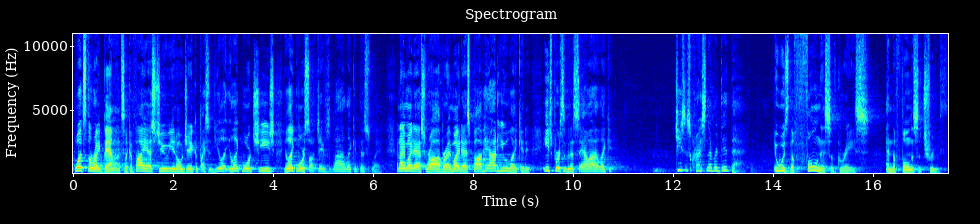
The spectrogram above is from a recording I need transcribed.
what's the right balance? Like if I asked you, you know, Jacob, I said, you like, you like more cheese? You like more sauce? Jacob said, well, I like it this way. And I might ask Rob or I might ask Bob, hey, how do you like it? And each person's going to say, oh, I like it. Jesus Christ never did that. It was the fullness of grace and the fullness of truth.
